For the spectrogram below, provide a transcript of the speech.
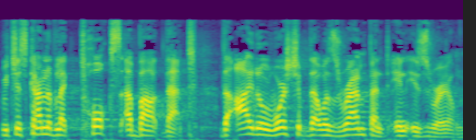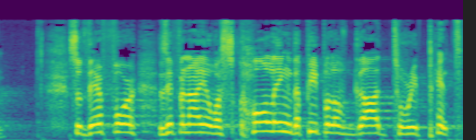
which is kind of like talks about that, the idol worship that was rampant in Israel. So therefore, Zephaniah was calling the people of God to repent,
